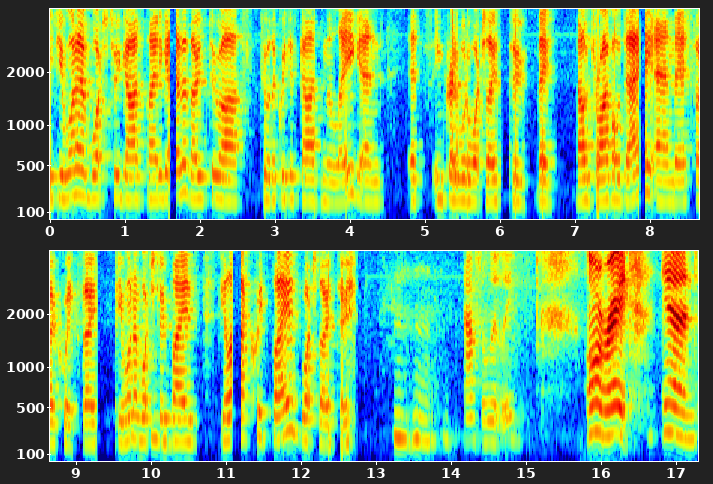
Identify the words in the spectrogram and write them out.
If you want to watch two guards play together, those two are two of the quickest guards in the league, and it's incredible to watch those two. They they'll drive all day and they're so quick. So if you want to watch two mm-hmm. if you like quick plays, watch those 2 mm-hmm. Absolutely. All right, and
